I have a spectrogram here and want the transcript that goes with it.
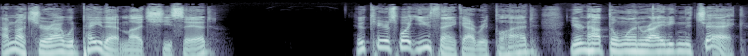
I'm not sure I would pay that much, she said. Who cares what you think? I replied. You're not the one writing the check.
